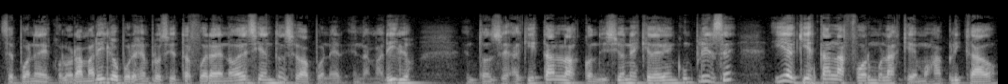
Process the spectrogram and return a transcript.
se pone de color amarillo, por ejemplo si está fuera de 900 se va a poner en amarillo. Entonces aquí están las condiciones que deben cumplirse y aquí están las fórmulas que hemos aplicado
